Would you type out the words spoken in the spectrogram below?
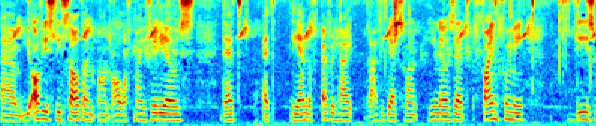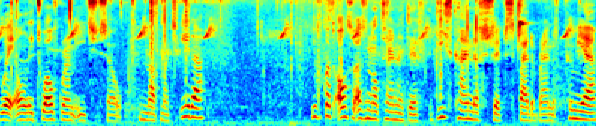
Um, you obviously saw them on all of my videos that at the end of every hike Ravi gets one. He knows that fine for me. These weigh only 12 gram each, so not much either. You've got also as an alternative these kind of strips by the brand of Premier.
